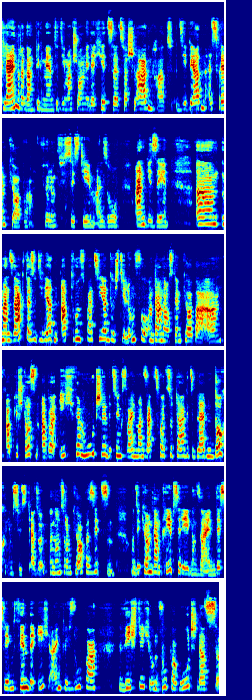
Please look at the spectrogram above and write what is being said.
kleinere dann Pigmente, die man schon mit der Hitze zerschlagen hat, die werden als Fremdkörper für Lymphsystem also angesehen. Ähm, man sagt also, die werden abtransportiert durch die Lymphe und dann aus dem Körper äh, abgestoßen. Aber ich vermute, beziehungsweise man sagt es heutzutage, sie bleiben doch im System, also in unserem Körper sitzen. Und sie können dann krebserregend sein. Deswegen finde ich eigentlich super, wichtig und super gut, dass äh,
